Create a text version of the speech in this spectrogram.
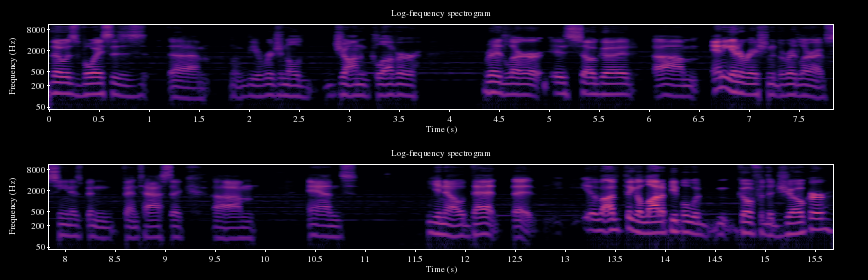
those voices, um, the original John Glover Riddler is so good. um, any iteration of the Riddler I've seen has been fantastic. Um, and you know that that I think a lot of people would go for the Joker.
